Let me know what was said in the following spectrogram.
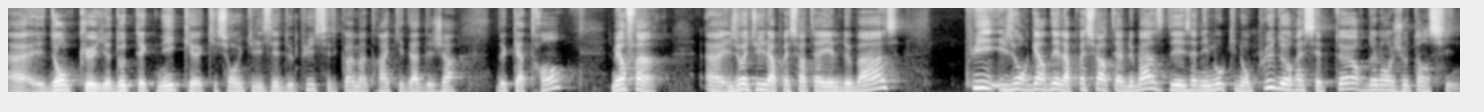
Euh, et donc, euh, il y a d'autres techniques euh, qui sont utilisées depuis. C'est quand même un travail qui date déjà de 4 ans. Mais enfin, ils ont étudié la pression artérielle de base, puis ils ont regardé la pression artérielle de base des animaux qui n'ont plus de récepteurs de l'angiotensine.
